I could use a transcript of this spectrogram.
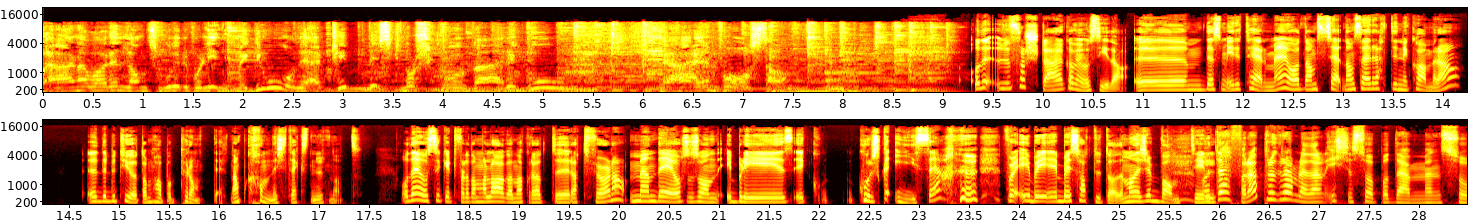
Erna var en landsmoder på linje med Gro, og det er typisk norsk å være god. Det er en påstand. Og det, det første her kan vi jo si, da. eh, det som irriterer meg, er at de ser, de ser rett inn i kamera. Eh, det betyr jo at de har på prompter. De kan ikke teksten utenat. Og det er jo sikkert fordi de har laga den akkurat eh, rett før, da. Men det er jo også sånn jeg blir, Hvor skal jeg se? For jeg blir, jeg blir satt ut av det. Man er ikke vant til Og derfor har programlederen ikke så på dem, men så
